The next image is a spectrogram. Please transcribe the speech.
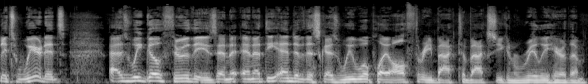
it's weird. It's as we go through these, and and at the end of this, guys, we will play all three back to back, so you can really hear them.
